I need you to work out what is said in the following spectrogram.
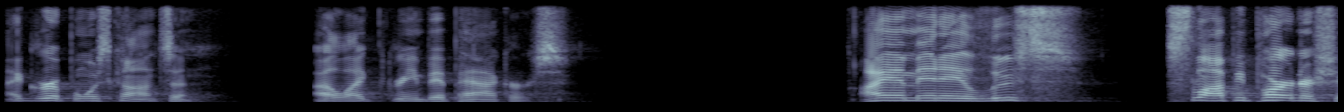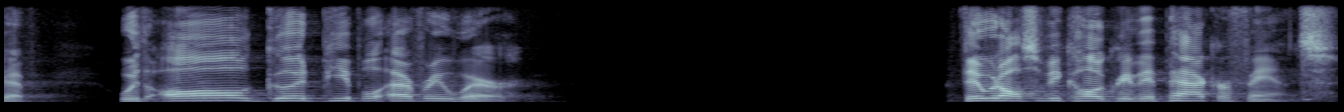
I grew up in Wisconsin. I like the Green Bay Packers. I am in a loose, sloppy partnership with all good people everywhere. They would also be called Green Bay Packer fans.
